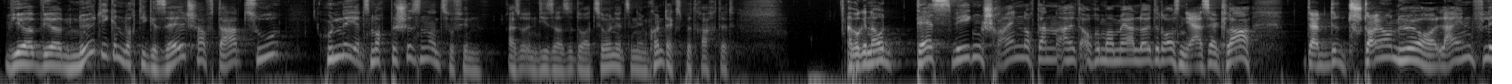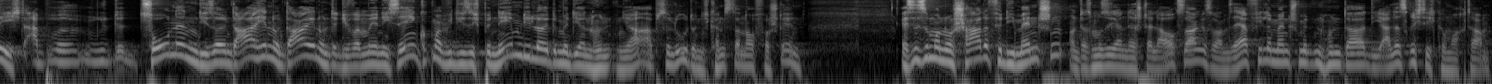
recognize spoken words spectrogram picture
Wir, wir nötigen doch die Gesellschaft dazu, Hunde jetzt noch beschissener zu finden. Also in dieser Situation jetzt in dem Kontext betrachtet. Aber genau deswegen schreien doch dann halt auch immer mehr Leute draußen. Ja, ist ja klar, da, Steuern höher, Leinenpflicht, ab, äh, Zonen, die sollen dahin und dahin und die wollen wir nicht sehen. Guck mal, wie die sich benehmen, die Leute mit ihren Hunden. Ja, absolut. Und ich kann es dann auch verstehen. Es ist immer nur schade für die Menschen, und das muss ich an der Stelle auch sagen, es waren sehr viele Menschen mit dem Hund da, die alles richtig gemacht haben.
